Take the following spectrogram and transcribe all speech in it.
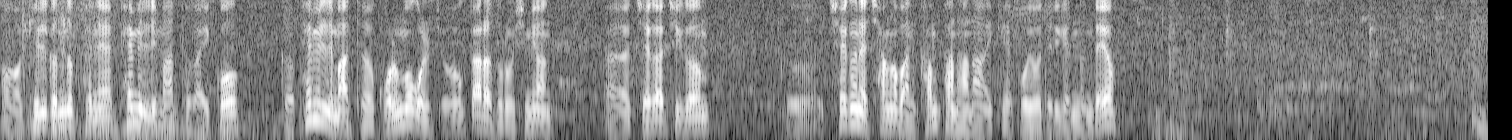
어, 길 건너편에 패밀리 마트가 있고 그 패밀리 마트 골목을 쭉 따라 들어오시면 어, 제가 지금 그 최근에 창업한 간판 하나 이렇게 보여드리겠는데요. 음.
